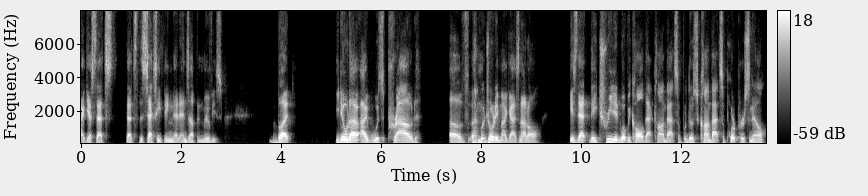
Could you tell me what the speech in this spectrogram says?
I, guess that's that's the sexy thing that ends up in movies. But you know what I, I was proud of a majority of my guys, not all, is that they treated what we call that combat those combat support personnel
